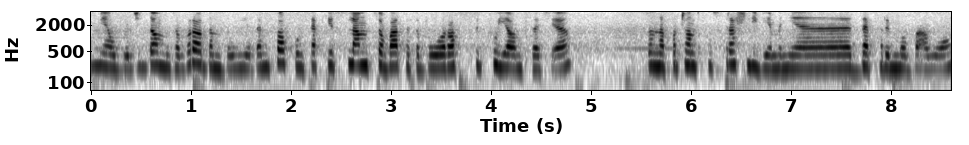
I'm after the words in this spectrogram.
Miał być dom z ogrodem, był jeden pokój, takie slamsowate, to było rozsypujące się, co na początku straszliwie mnie deprymowało.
